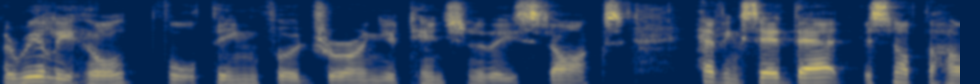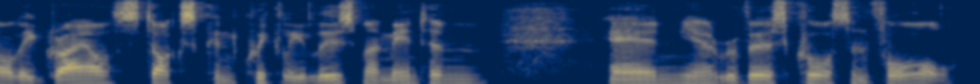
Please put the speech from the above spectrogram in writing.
a really helpful thing for drawing your attention to these stocks. Having said that, it's not the holy grail. Stocks can quickly lose momentum and you know reverse course and fall.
